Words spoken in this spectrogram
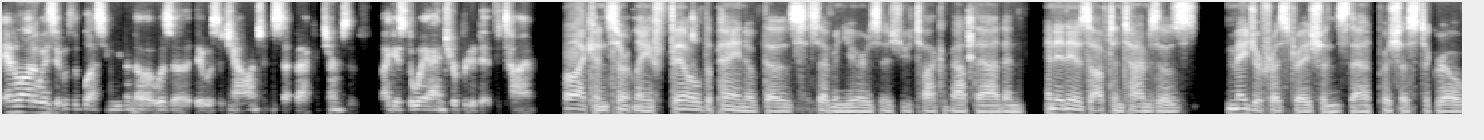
in a lot of ways, it was a blessing, even though it was a it was a challenge and a setback in terms of, I guess, the way I interpreted it at the time. Well, I can certainly feel the pain of those seven years as you talk about that, and and it is oftentimes those major frustrations that push us to grow.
